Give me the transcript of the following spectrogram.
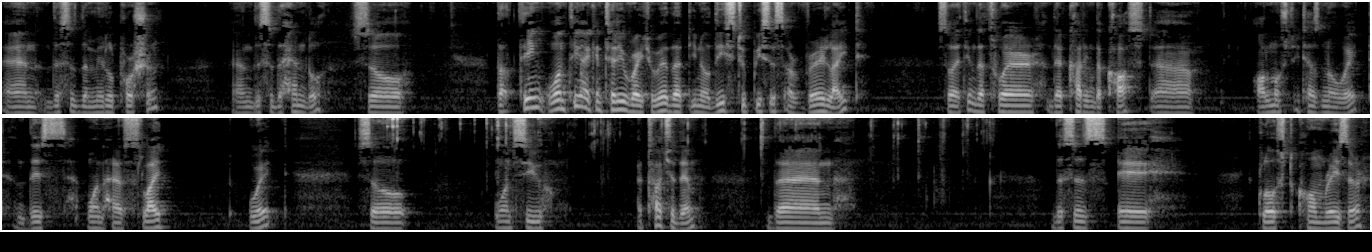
and this is the middle portion and this is the handle. So the thing one thing I can tell you right away that you know these two pieces are very light. So I think that's where they're cutting the cost. Uh, almost it has no weight. This one has slight weight. So once you attach them then this is a closed comb razor.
